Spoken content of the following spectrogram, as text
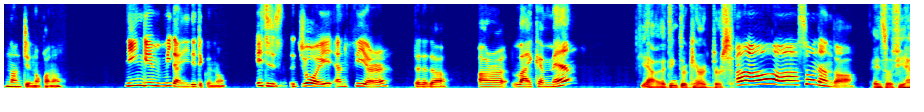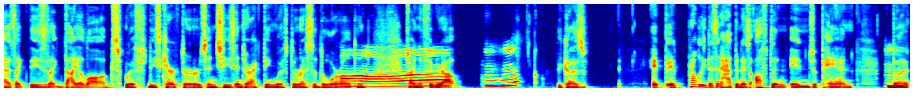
なんていうのかな。人間みたいに出てくるの It is joy and fear だだだ are like a man? Yeah, I think they're characters. あああ そうなんだ。 and so she has like these like dialogues with these characters and she's interacting with the rest of the world Aww. and trying to figure out. Mm-hmm. Because it, it probably doesn't happen as often in Japan, mm-hmm. but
